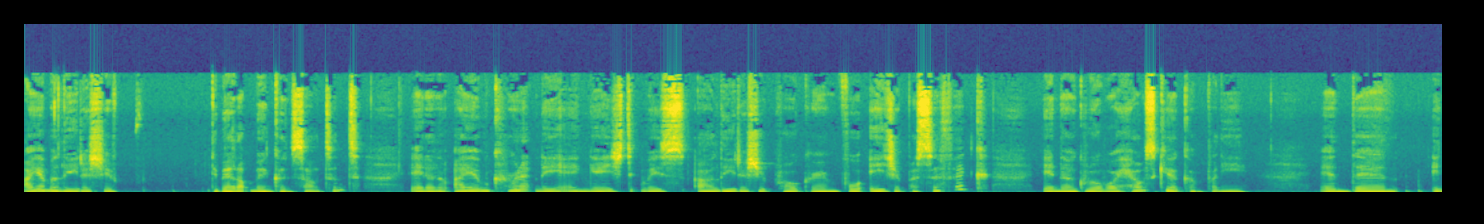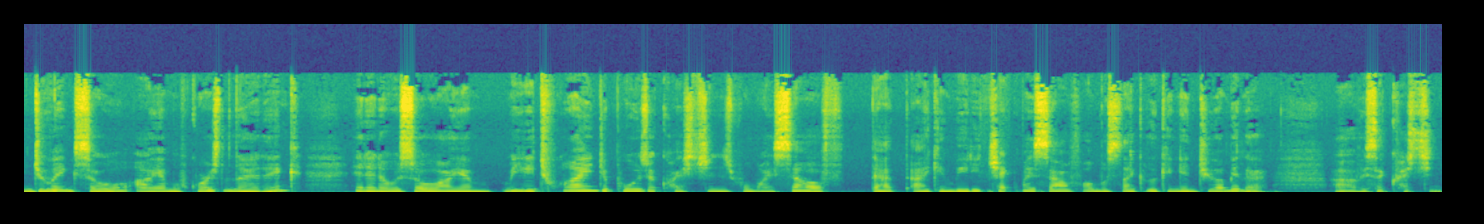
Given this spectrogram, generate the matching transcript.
I am a leadership development consultant and I am currently engaged with a leadership program for Asia Pacific in a global healthcare company. And then in doing so, I am of course learning and then also I am really trying to pose a questions for myself that I can really check myself almost like looking into a mirror uh, with a question.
